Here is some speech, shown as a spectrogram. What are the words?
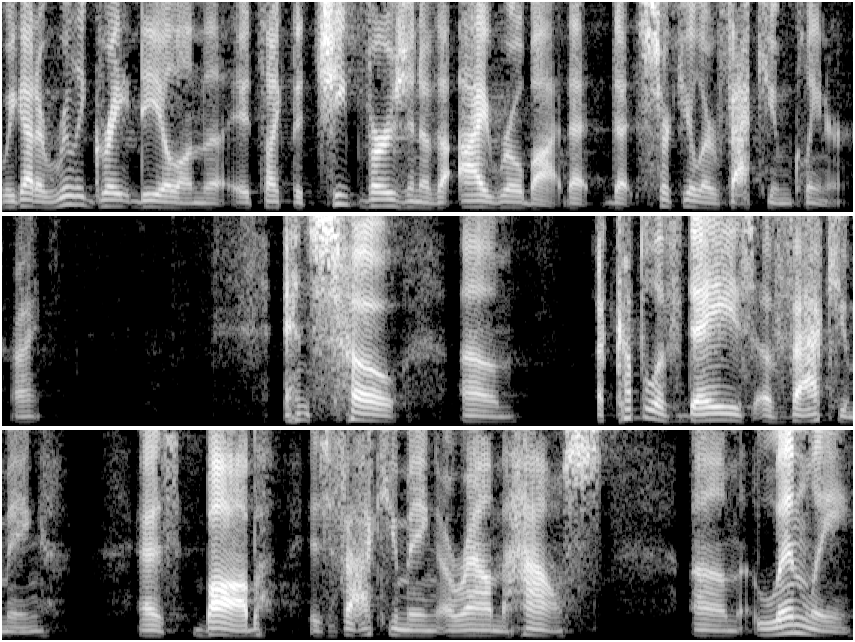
we got a really great deal on the. It's like the cheap version of the iRobot, that that circular vacuum cleaner, right? And so, um, a couple of days of vacuuming, as Bob is vacuuming around the house, um, Lindley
